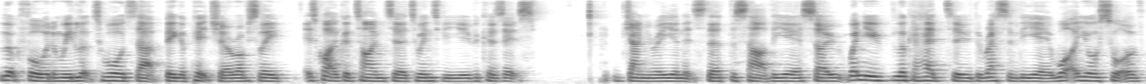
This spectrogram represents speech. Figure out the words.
look forward and we look towards that bigger picture, obviously it's quite a good time to to interview you because it's January and it's the the start of the year. So when you look ahead to the rest of the year, what are your sort of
